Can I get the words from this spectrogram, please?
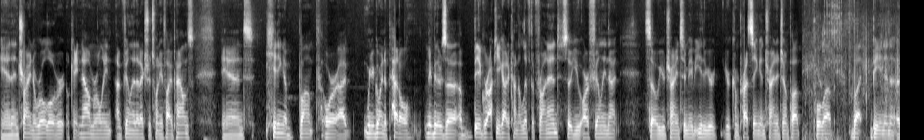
and then trying to roll over. Okay, now I'm rolling, I'm feeling that extra 25 pounds and hitting a bump or a, when you're going to pedal, maybe there's a, a big rock you got to kind of lift the front end so you are feeling that. So you're trying to maybe either you're, you're compressing and trying to jump up, pull up, but being in a, a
